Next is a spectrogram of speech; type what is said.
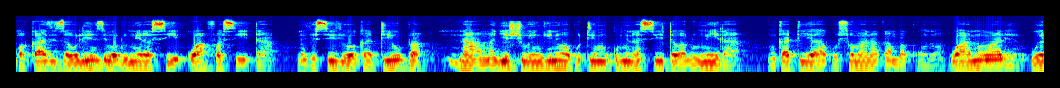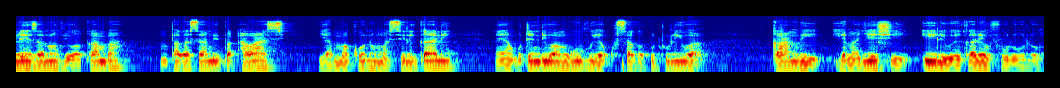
wa kazi za ulinzi walumira si wafa sita na visivyo wakati upa na majeshi wengine wa kutimu 16 walumira nkati ya kusomana kamba kuno. Wanuwali weleza novyo wakamba mpaka sambi pa awasi ya makono mwa serikali na ya kutendiwa nguvu ya kusaka kutuliwa kambi ya majeshi ili wekale mfululo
